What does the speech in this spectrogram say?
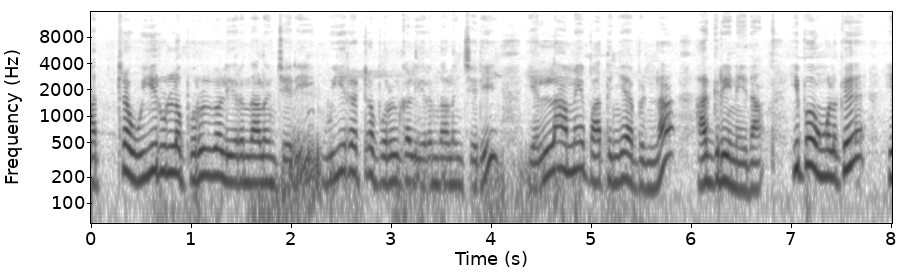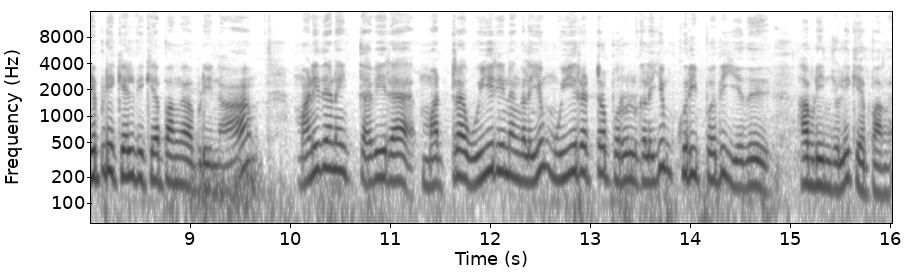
மற்ற உயிருள்ள பொருள்கள் இருந்தாலும் சரி உயிரற்ற பொருள்கள் இருந்தாலும் சரி எல்லாமே பார்த்தீங்க அப்படின்னா அக்ரிணை தான். இப்போ உங்களுக்கு எப்படி கேள்வி கேட்பாங்க அப்படின்னா மனிதனை தவிர மற்ற உயிரினங்களையும் உயிரற்ற பொருள்களையும் குறிப்பது எது? அப்படின்னு சொல்லி கேட்பாங்க.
